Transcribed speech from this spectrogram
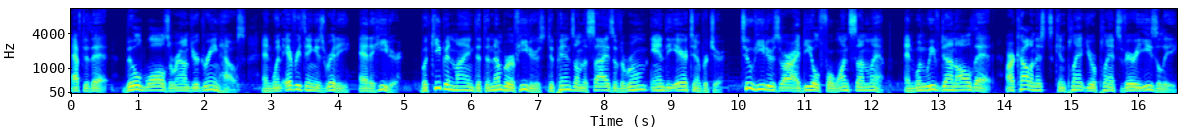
After that, build walls around your greenhouse, and when everything is ready, add a heater. But keep in mind that the number of heaters depends on the size of the room and the air temperature. Two heaters are ideal for one sun lamp. And when we've done all that, our colonists can plant your plants very easily.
